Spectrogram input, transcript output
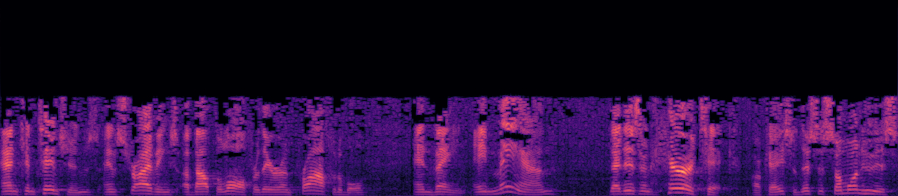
and contentions and strivings about the law, for they are unprofitable and vain. A man that is an heretic, okay, so this is someone who is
